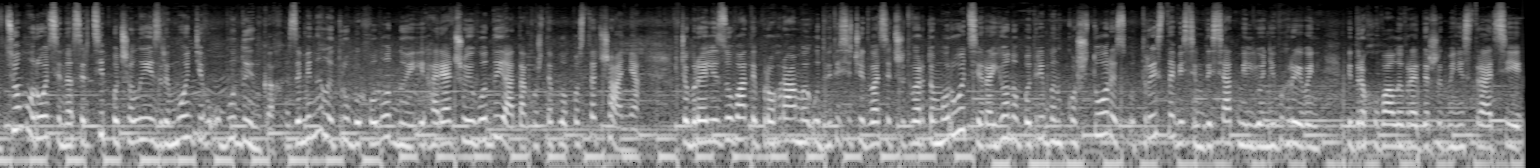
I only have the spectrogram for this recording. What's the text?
В цьому році на серці почали із ремонтів у будинках, замінили труби холодної і гарячої води, а також теплопостачання. Щоб реалізувати програми у 2024 році, району потрібен кошторис у 380 мільйонів гривень. Підрахували в райдержадміністрації.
